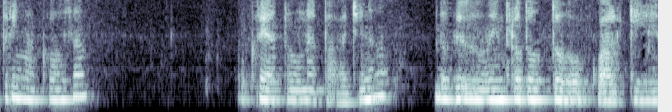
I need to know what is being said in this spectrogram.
prima cosa ho creato una pagina dove ho introdotto qualche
